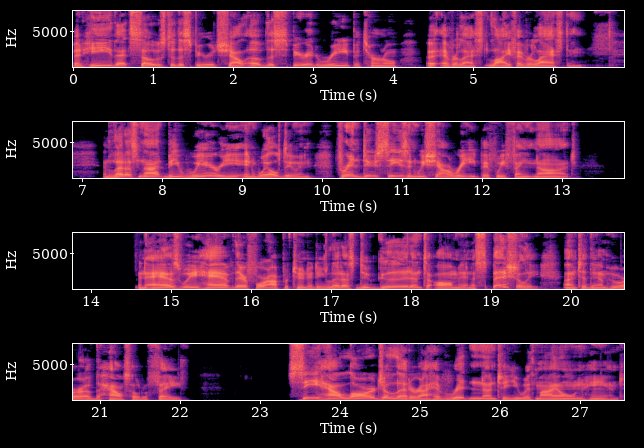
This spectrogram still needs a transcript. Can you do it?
but he that sows to the Spirit shall of the Spirit reap eternal uh, everlast, life everlasting. And let us not be weary in well doing, for in due season we shall reap if we faint not. And as we have therefore opportunity, let us do good unto all men, especially unto them who are of the household of faith. See how large a letter I have written unto you with my own hand.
